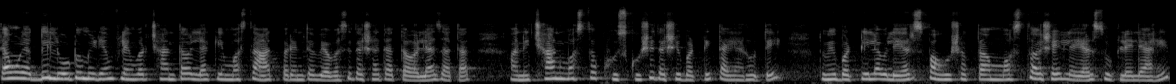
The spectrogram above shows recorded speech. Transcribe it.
त्यामुळे अगदी लो टू मिडियम फ्लेमवर छान तळल्या की मस्त आतपर्यंत व्यवस्थित अशा त्या तळल्या जातात आणि छान मस्त खुसखुशीत अशी बट्टी तयार होते. तुम्ही बट्टीला लेयर्स पाहू शकता मस्त असे लेयर्स सुटलेले आहेत.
